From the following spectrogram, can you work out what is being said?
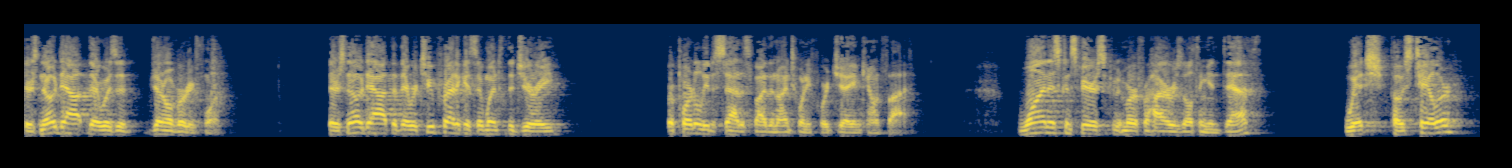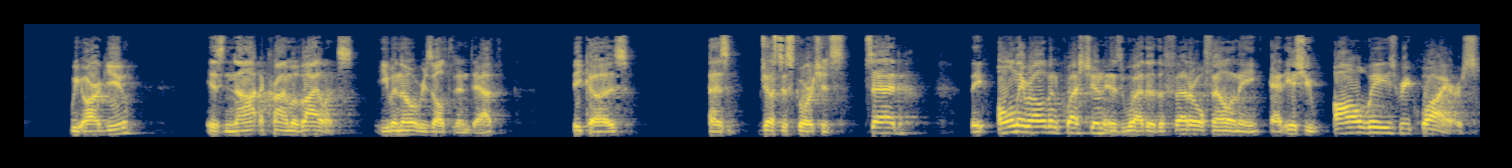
there's no doubt there was a general verdict form. There's no doubt that there were two predicates that went to the jury purportedly to satisfy the 924J in count five. One is conspiracy to commit murder for hire resulting in death, which post-Taylor, we argue, is not a crime of violence, even though it resulted in death, because as Justice Gorsuch said, the only relevant question is whether the federal felony at issue always requires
